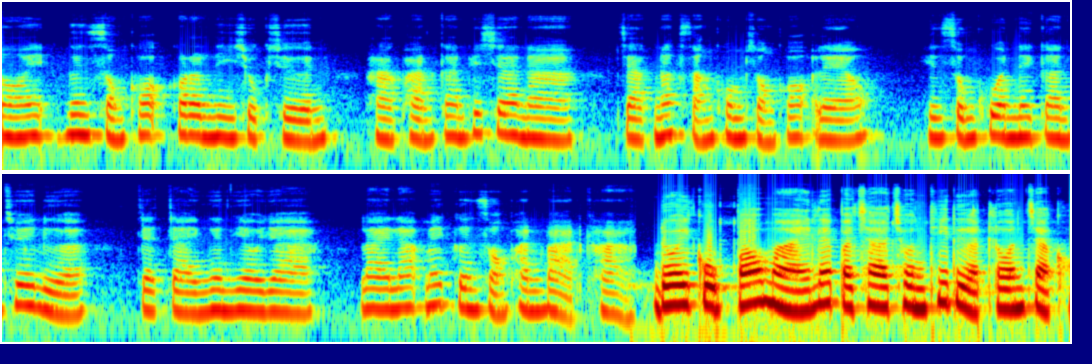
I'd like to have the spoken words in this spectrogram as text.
น้อย เงินสงเคราะห์กรณีฉุกเฉิน หากผ่านการพิจารณาจากนักสังคมสงเคราะห์แล้ว เห็นสมควรในการช่วยเหลือ จะจ่ายเงินเยียวยารายละไม่เกิน 2,000 บาทค่ะ โดยกลุ่มเป้าหมายและประชาชนที่เดือดร้อนจากโค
